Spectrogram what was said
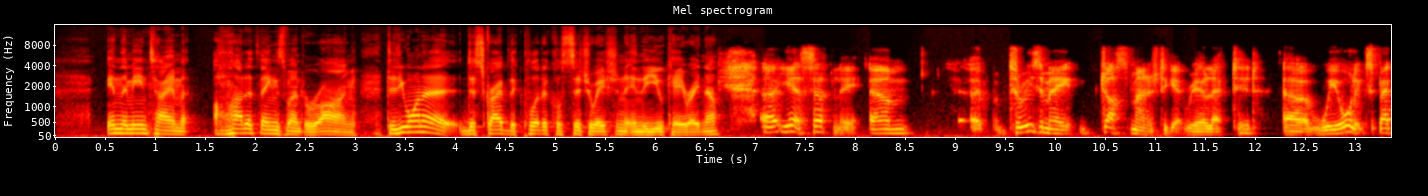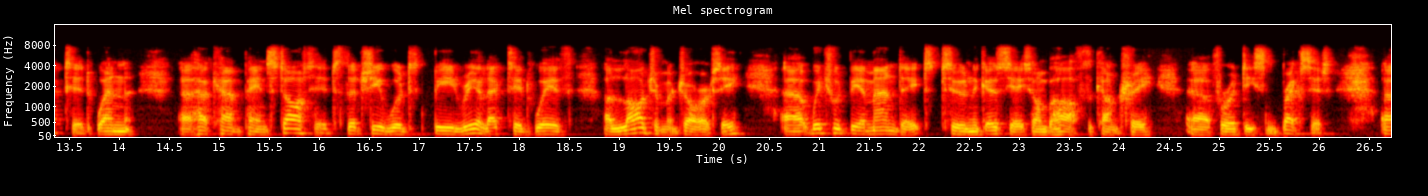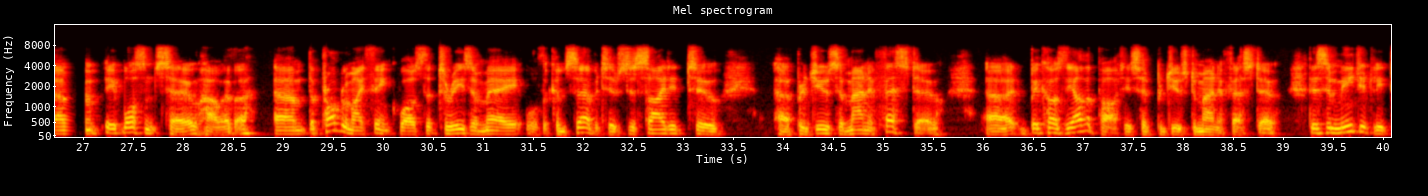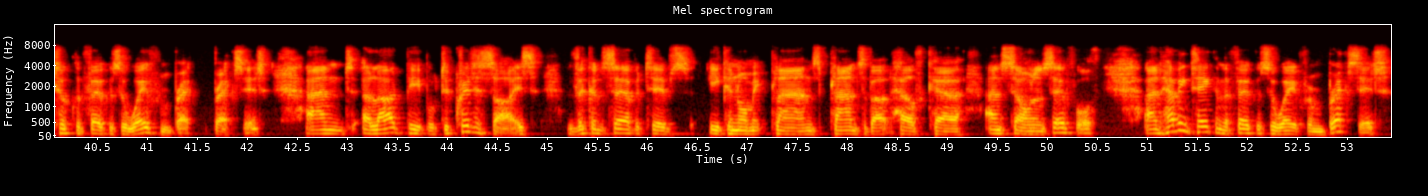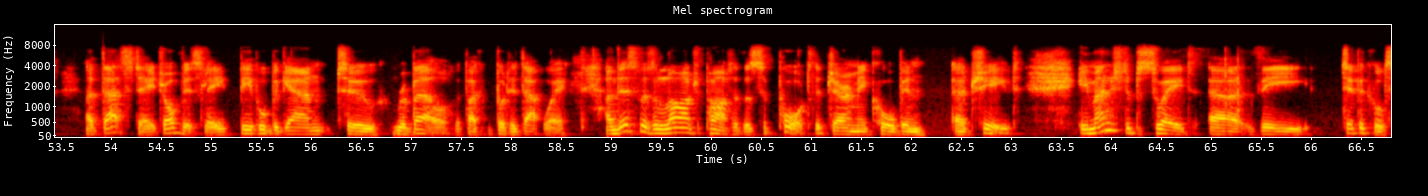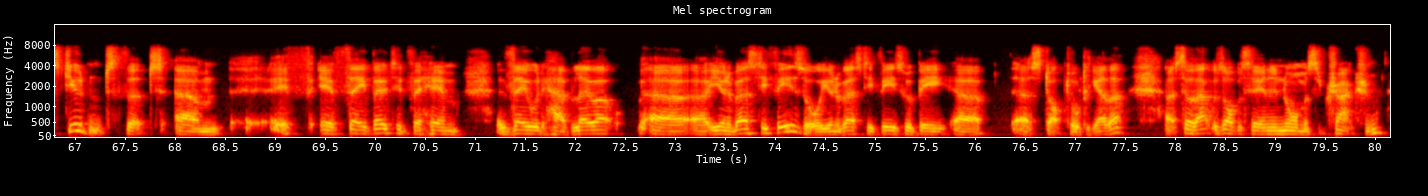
in the meantime, a lot of things went wrong. Did you want to describe the political situation in the UK right now? Uh, yes, certainly. Um, uh, Theresa May just managed to get re-elected. Uh, we all expected when uh, her campaign started that she would be re-elected with a larger majority, uh, which would be a mandate to negotiate on behalf of the country uh, for a decent Brexit. Um, it wasn't so, however. Um, the problem, I think, was that Theresa May or the Conservatives decided to uh, produce a manifesto uh, because the other parties had produced a manifesto. This immediately took the focus away from Bre- Brexit and allowed people to criticize the Conservatives' economic plans, plans about healthcare, and so on and so forth. And having taken the focus away from Brexit, at that stage, obviously, people began to rebel, if I can put it that way. And this was a large part of the support that Jeremy Corbyn achieved. He managed to persuade uh, the typical student that um, if if they voted for him, they would have lower uh, uh, university fees, or university fees would be uh, uh stopped altogether. Uh, so that was obviously an enormous attraction.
